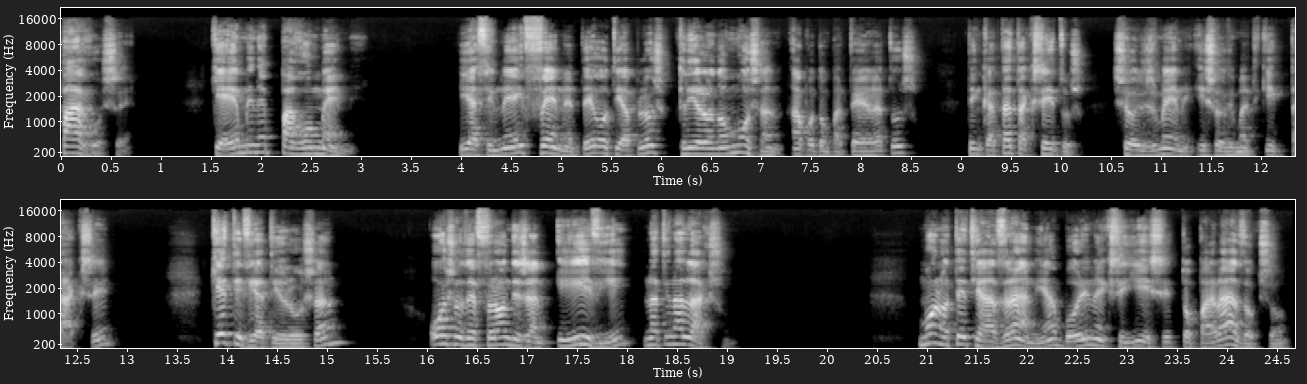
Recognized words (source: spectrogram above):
πάγωσε και έμεινε παγωμένη. Οι Αθηναίοι φαίνεται ότι απλώς κληρονομούσαν από τον πατέρα τους την κατάταξή τους σε ορισμένη εισοδηματική τάξη και τη διατηρούσαν όσο δεν φρόντιζαν οι ίδιοι να την αλλάξουν. Μόνο τέτοια αδράνεια μπορεί να εξηγήσει το παράδοξο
